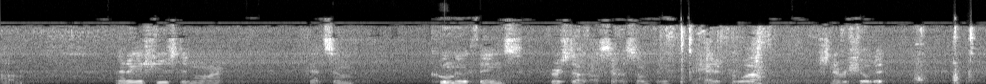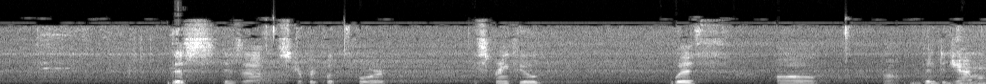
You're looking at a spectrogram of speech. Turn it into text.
um, that I guess she just didn't want. Got some cool new things. First out, I'll start with something. I had it for a while, just never showed it. This is a stripper clip for Springfield with all uh, vintage ammo.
